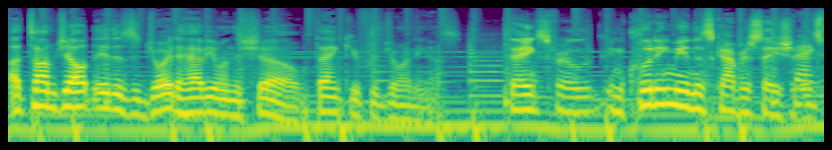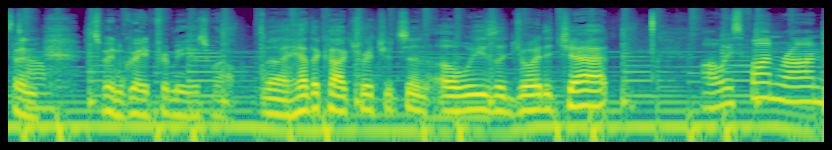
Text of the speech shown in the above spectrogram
Uh, Tom Gjelten, it is a joy to have you on the show. Thank you for joining us. Thanks for including me in this conversation. Thanks, it's been Tom. it's been great for me as well. Uh, Heather Cox Richardson, always a joy to chat. Always fun, Ron.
